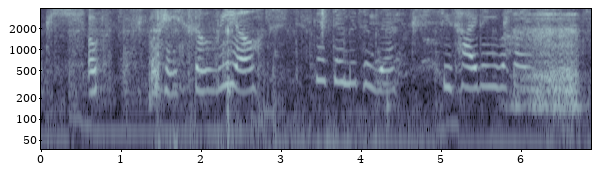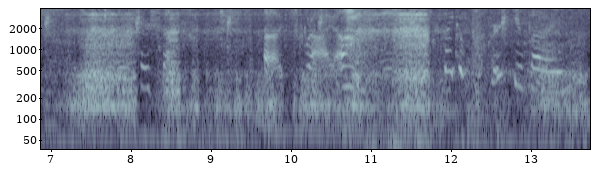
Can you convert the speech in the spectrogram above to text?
Okay, oh, okay, so Leo just got done with her bath. She's hiding behind here. She's giving herself a dry off. She looks like a porcupine.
